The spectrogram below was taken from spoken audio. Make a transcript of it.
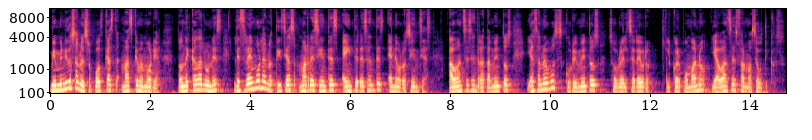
Bienvenidos a nuestro podcast Más que Memoria, donde cada lunes les traemos las noticias más recientes e interesantes en neurociencias, avances en tratamientos y hasta nuevos descubrimientos sobre el cerebro, el cuerpo humano y avances farmacéuticos.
